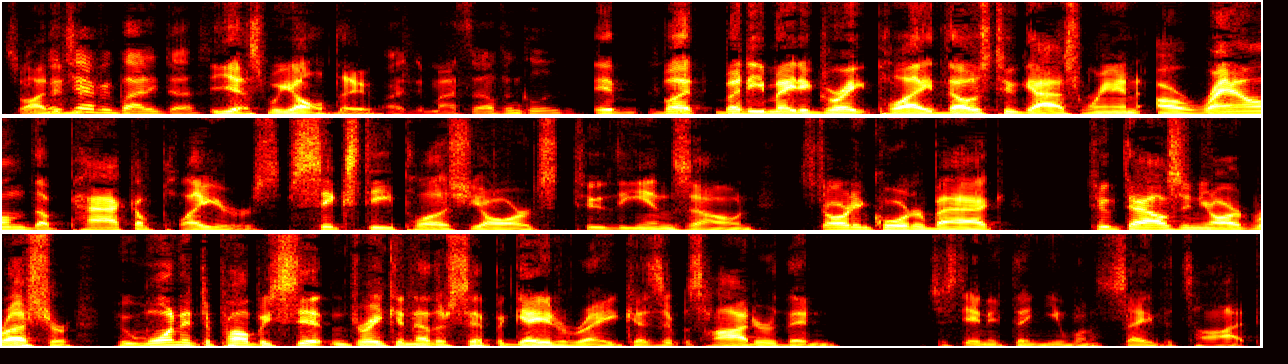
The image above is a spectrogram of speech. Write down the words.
So I Which didn't. everybody does. Yes, we all do. Uh, myself included. It, but but he made a great play. Those two guys ran around the pack of players, sixty plus yards to the end zone. Starting quarterback, two thousand yard rusher, who wanted to probably sit and drink another sip of Gatorade because it was hotter than just anything you want to say that's hot.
